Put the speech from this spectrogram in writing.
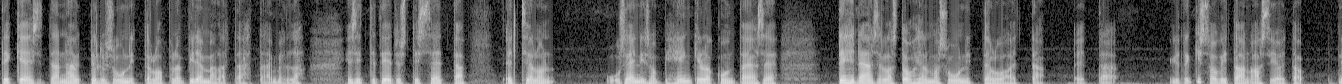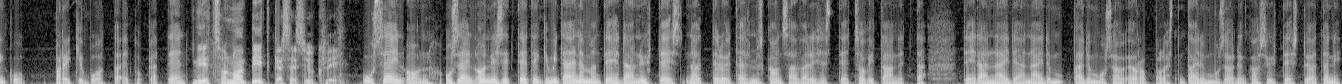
tekee sitä näyttelysuunnittelua paljon pidemmällä tähtäimellä. Ja sitten tietysti se, että, että siellä on usein isompi henkilökunta ja se tehdään sellaista ohjelmasuunnittelua, että, että jotenkin sovitaan asioita niin kuin parikin vuotta etukäteen. Niin, että se on noin pitkä se sykli? Usein on. Usein on ja sitten tietenkin mitä enemmän tehdään yhteisnäyttelyitä esimerkiksi kansainvälisesti, että sovitaan, että tehdään näiden ja näiden taidemuseo, eurooppalaisten taidemuseoiden kanssa yhteistyötä, niin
